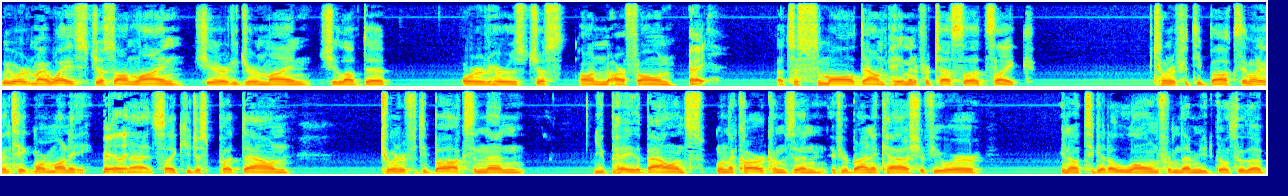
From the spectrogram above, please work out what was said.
We ordered my wife's just online. She had already driven mine. She loved it. Ordered hers just on our phone. all right, That's a small down payment for Tesla. It's like 250 bucks. They won't even take more money. than Really? that. It's like you just put down 250 bucks and then you pay the balance when the car comes in if you're buying it cash. If you were, you know, to get a loan from them, you'd go through the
